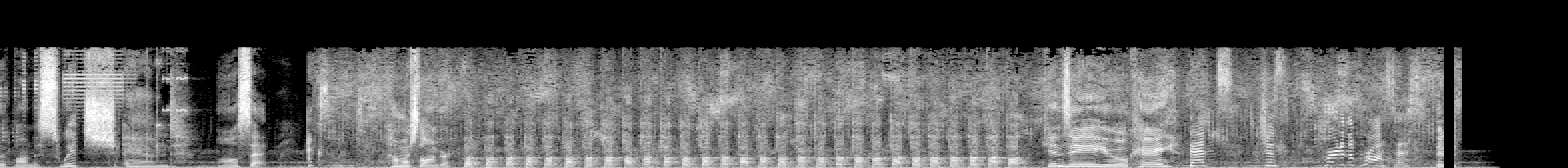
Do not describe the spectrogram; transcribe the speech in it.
Flip on the switch and all set. Excellent. How much longer? Kinzie, you okay? That's just part of the process.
